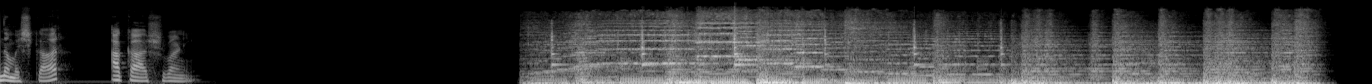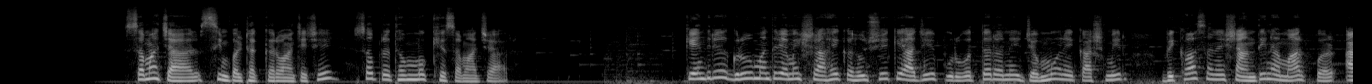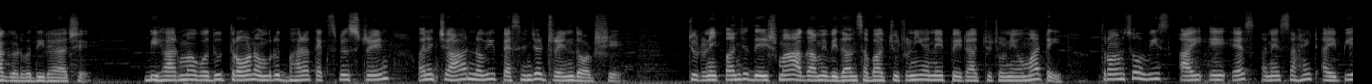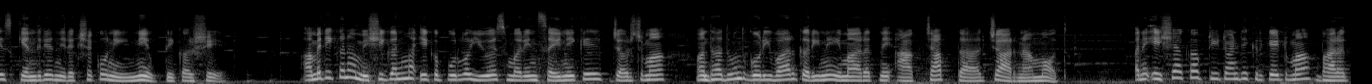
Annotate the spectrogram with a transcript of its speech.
નમસ્કાર, આકાશવાણી. સમાચાર સિમ્પલ ઠક્કર વાંચે છે. સૌપ્રથમ મુખ્ય સમાચાર. કેન્દ્રીય ગૃહમંત્રી અમિત શાહે કહ્યું છે કે આજે પૂર્વોત્તર અને જમ્મુ અને કાશ્મીર વિકાસ અને શાંતિના માર્ગ પર આગળ વધી રહ્યા છે. બિહારમાં વધુ ત્રણ અમૃત ભારત એક્સપ્રેસ ટ્રેન અને ચાર નવી પેસેન્જર ટ્રેન દોડશે. ચૂંટણી પંચ દેશમાં આગામી વિધાનસભા ચૂંટણી અને પેટા ચૂંટણીઓ માટે ત્રણસો વીસ આઈએએસ અને સાહીઠ આઈપીએસ કેન્દ્રીય નિરીક્ષકોની નિયુક્તિ કરશે. અમેરિકાના મિશિગનમાં એક પૂર્વ યુએસ મરીન સૈનિકે ચર્ચમાં અંધાધૂંધ ગોળીબાર કરીને ઇમારતને આગ ચાપતા ચારના મોત. અને એશિયા કપ ટી ટ્વેન્ટી ક્રિકેટમાં ભારત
